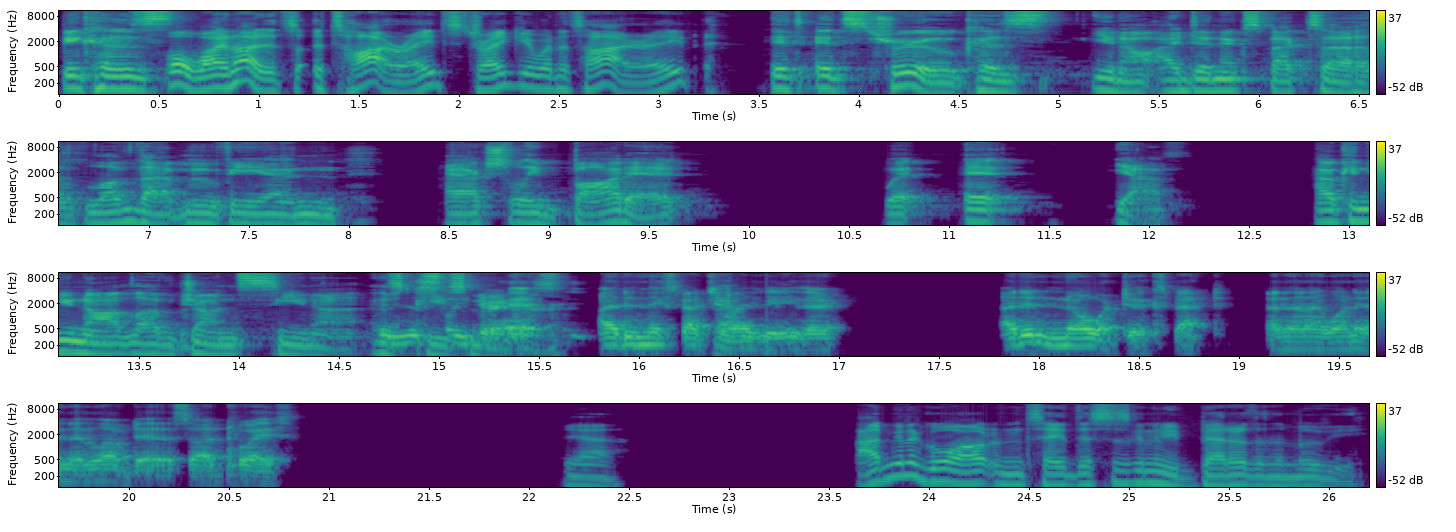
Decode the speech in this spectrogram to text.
Because well, why not? It's it's hot, right? Strike it when it's hot, right? It, it's true because you know I didn't expect to love that movie, and I actually bought it. With it, yeah. How can you not love John Cena as Peacemaker? I didn't expect to like it either. I didn't know what to expect, and then I went in and loved it. I saw it twice. Yeah, I'm gonna go out and say this is gonna be better than the movie.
